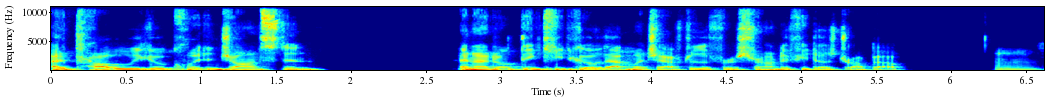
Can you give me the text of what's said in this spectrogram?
I'd probably go Quentin Johnston. And I don't think he'd go that much after the first round if he does drop out. Mm.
